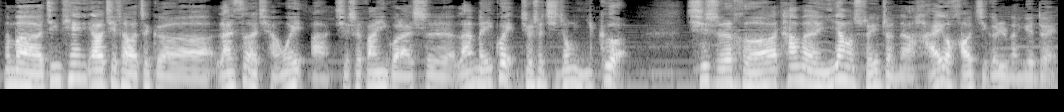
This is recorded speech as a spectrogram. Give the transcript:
那么今天要介绍这个蓝色蔷薇啊，其实翻译过来是蓝玫瑰，就是其中一个。其实和他们一样水准的还有好几个日本乐队，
